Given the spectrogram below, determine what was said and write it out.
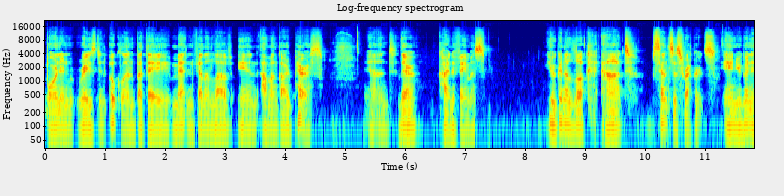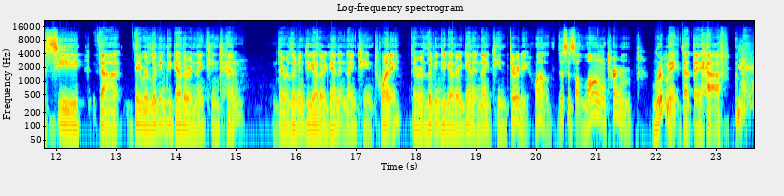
born and raised in Oakland, but they met and fell in love in avant garde Paris. And they're kind of famous. You're going to look at census records and you're going to see that they were living together in 1910 they were living together again in 1920. They were living together again in 1930. Wow, this is a long term roommate that they have.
